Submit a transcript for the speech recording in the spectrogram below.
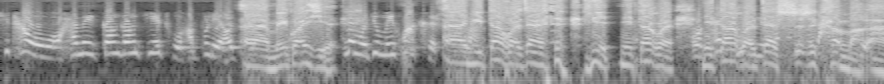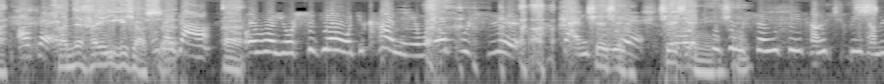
其他我我还没刚刚接触还不了解，哎，没关系。那我就没话可说哎，了。你待会儿再，你你待会儿你待会儿再试试看吧，啊 OK 反正还有一个小时。卢台长，我有时间我去看你，我要布施，感谢。谢谢谢你众生非常非常的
